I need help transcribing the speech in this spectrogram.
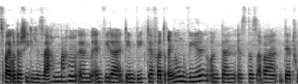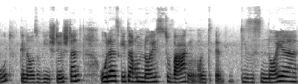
zwei unterschiedliche Sachen machen. Ähm, entweder den Weg der Verdrängung wählen und dann ist das aber der Tod, genauso wie Stillstand. Oder es geht darum, Neues zu wagen und äh, dieses neue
